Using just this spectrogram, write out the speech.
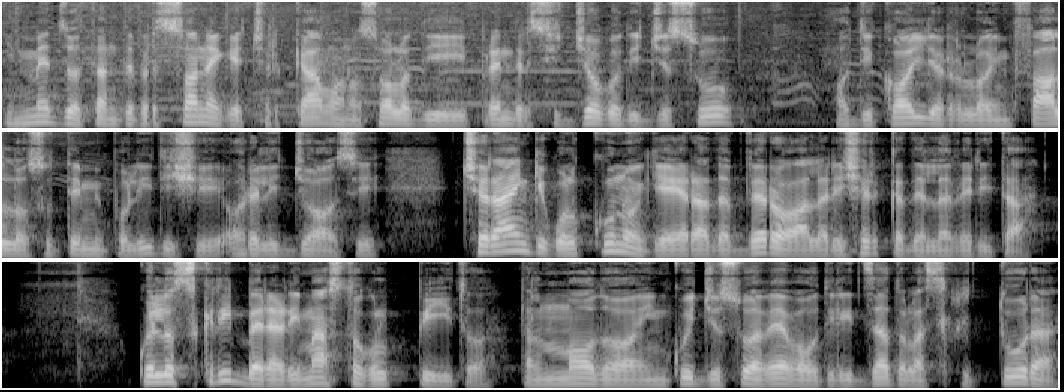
In mezzo a tante persone che cercavano solo di prendersi gioco di Gesù o di coglierlo in fallo su temi politici o religiosi, c'era anche qualcuno che era davvero alla ricerca della verità. Quello scriba era rimasto colpito dal modo in cui Gesù aveva utilizzato la scrittura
